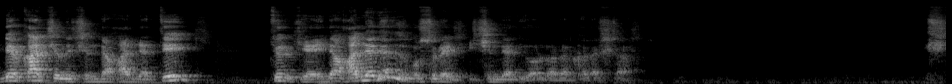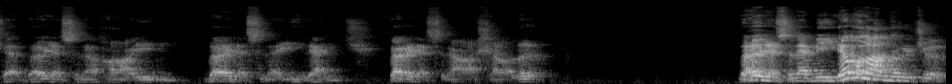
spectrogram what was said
birkaç yıl içinde hallettik. Türkiye'yi de hallederiz bu süreç içinde diyorlar arkadaşlar. İşte böylesine hain, böylesine iğrenç, böylesine aşağılık, böylesine mide bulandırıcı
